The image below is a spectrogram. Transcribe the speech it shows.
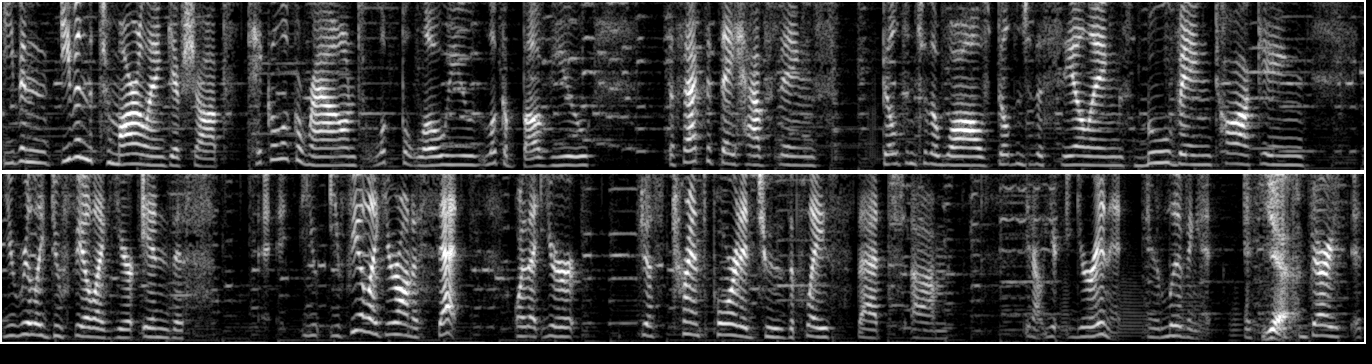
even even the Tomorrowland gift shops, take a look around, look below you, look above you. The fact that they have things built into the walls, built into the ceilings, moving, talking, you really do feel like you're in this you you feel like you're on a set or that you're just transported to the place that um, you know you're, you're in it you're living it it's Yeah. it's very it,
